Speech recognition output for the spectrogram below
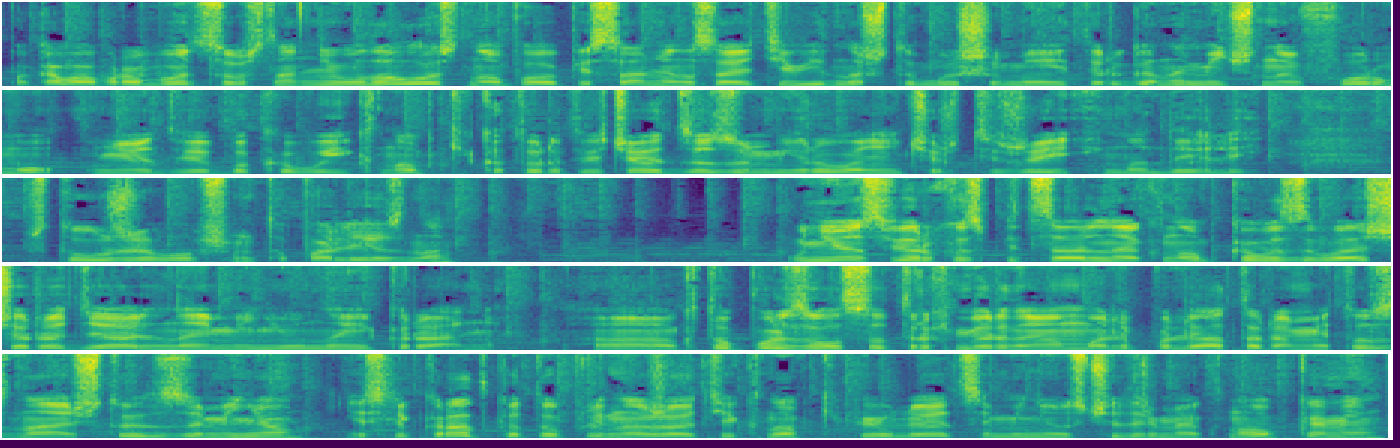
Пока попробовать, собственно, не удалось, но по описанию на сайте видно, что мышь имеет эргономичную форму, у нее две боковые кнопки, которые отвечают за зумирование чертежей и моделей, что уже, в общем-то, полезно. У нее сверху специальная кнопка, вызывающая радиальное меню на экране. А, кто пользовался трехмерными манипуляторами, тот знает, что это за меню. Если кратко, то при нажатии кнопки появляется меню с четырьмя кнопками.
